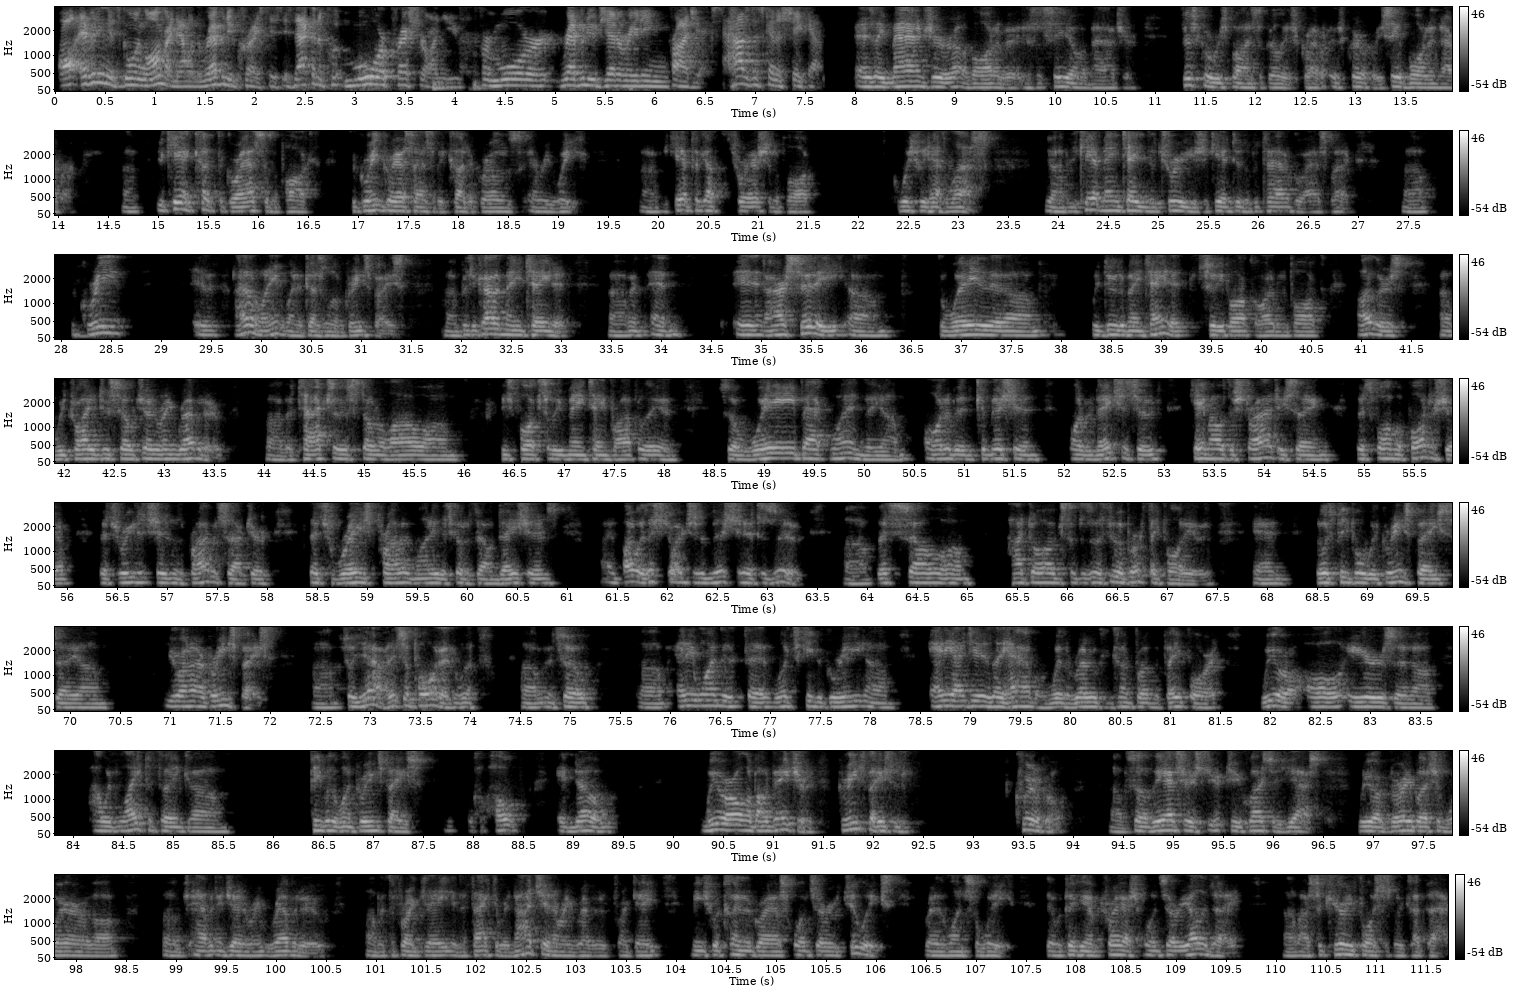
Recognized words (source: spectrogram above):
all everything that's going on right now in the revenue crisis. Is that going to put more pressure on you for more revenue generating projects? How is this going to shake out? As a manager of Audubon, as a CEO and manager, fiscal responsibility is critical. Is critical. You see it more than ever. Uh, you can't cut the grass in the park the green grass has to be cut. It grows every week. Uh, you can't pick up the trash in the park. Wish we had less. You, know, you can't maintain the trees. You can't do the botanical aspect. Uh, green, uh, I don't know anyone that doesn't love green space, uh, but you got to maintain it. Um, and, and, in our city, um, the way that um, we do to maintain it, City Park, Audubon Park, others, uh, we try to do self-generating revenue. Uh, the taxes don't allow um, these parks to be maintained properly. And so way back when the um, Audubon Commission, Audubon Institute came out with a strategy saying let's form a partnership that's reached into the private sector, that's raised private money, that's go to foundations. And by the way, this charges admission at the zoo. Uh, let's sell um, hot dogs. Let's do a birthday party. And those people with green space say, um, you're on our green space. Um, so yeah, it's important. Um, and so uh, anyone that, that, wants to keep it green, um, any ideas they have on where the revenue can come from to pay for it, we are all ears. And uh, I would like to think um, people that want green space hope and know we are all about nature. Green space is critical. Um, so the answer to your question is yes. We are very much aware of, uh, of having to generate revenue um, at the front gate. And the fact that we're not generating revenue at the front gate means we're cleaning the grass once every two weeks rather than once a week. That we're picking up trash once every other day. Um, our security forces would cut back.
